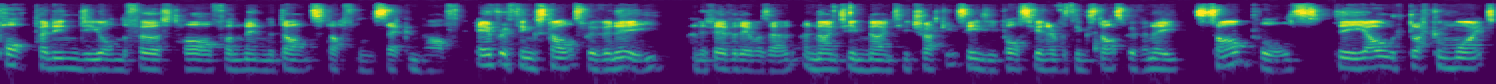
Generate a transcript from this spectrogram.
pop and indie on the first half and then the dance stuff on the second half. Everything starts with an E, and if ever there was a, a 1990 track, it's E-Zee Possee and everything starts with an E. Samples the old black and white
